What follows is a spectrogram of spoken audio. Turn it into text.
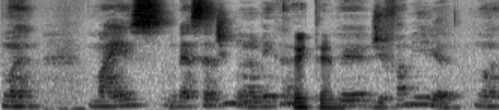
não é? Mas nessa dinâmica é, de família, não é?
